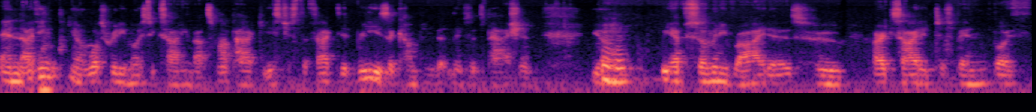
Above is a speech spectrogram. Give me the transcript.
and I think you know what's really most exciting about SmartPak is just the fact it really is a company that lives its passion. You know, mm-hmm. we have so many riders who are excited to spend both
